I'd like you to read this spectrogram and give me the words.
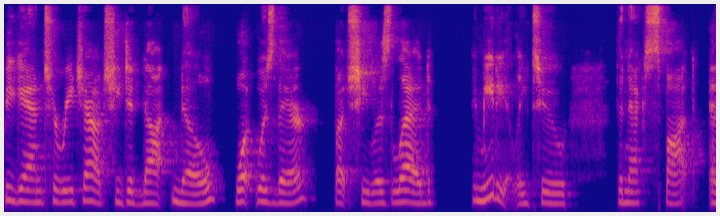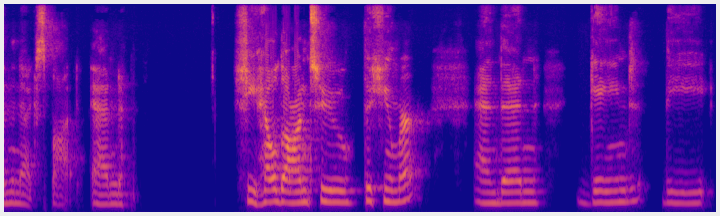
began to reach out. She did not know what was there, but she was led immediately to the next spot and the next spot. And she held on to the humor and then gained the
